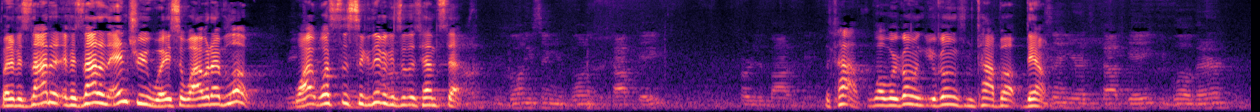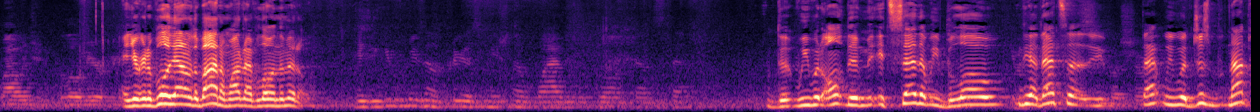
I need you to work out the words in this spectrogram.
But if it's not a, if it's not an entryway, so why would I blow? Why? What's the significance of the tenth step? The top. Well, we're going. You're going from top up down. You're at the top gate. You blow there. Why would you blow here? And you're going to blow down at the bottom. Why would I blow in the middle? The, we would all, the, it said that we blow. Yeah, that's a that we would just not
